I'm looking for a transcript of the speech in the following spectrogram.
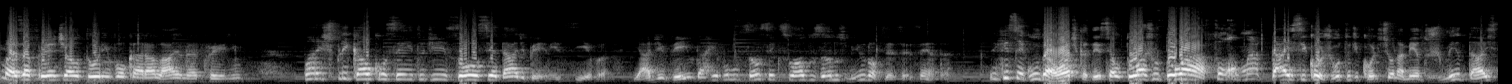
Mais à frente, a autora invocará Lionel Trilling para explicar o conceito de sociedade permissiva, que adveio da revolução sexual dos anos 1960 e que, segundo a ótica desse autor, ajudou a formatar esse conjunto de condicionamentos mentais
